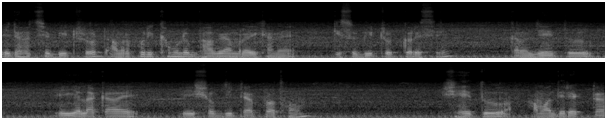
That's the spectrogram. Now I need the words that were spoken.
এটা হচ্ছে বিটরুট। আমরা পরীক্ষামূলকভাবে আমরা এখানে কিছু বিটরুট করেছি। কারণ যেহেতু এই এলাকায় এই সবজিটা প্রথম, সেহেতু আমাদের একটা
